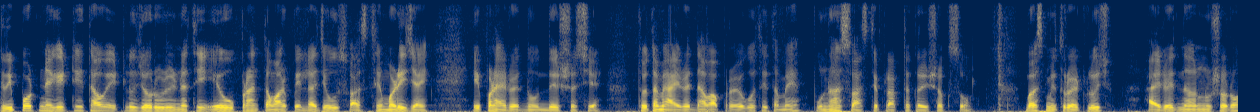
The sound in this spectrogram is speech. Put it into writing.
રિપોર્ટ નેગેટિવ થાવ એટલું જરૂરી નથી એ ઉપરાંત તમારે પહેલાં જેવું સ્વાસ્થ્ય મળી જાય એ પણ આયુર્વેદનો ઉદ્દેશ્ય છે તો તમે આયુર્વેદના આવા પ્રયોગોથી તમે પુનઃ સ્વાસ્થ્ય પ્રાપ્ત કરી શકશો બસ મિત્રો એટલું જ આયુર્વેદને અનુસરો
